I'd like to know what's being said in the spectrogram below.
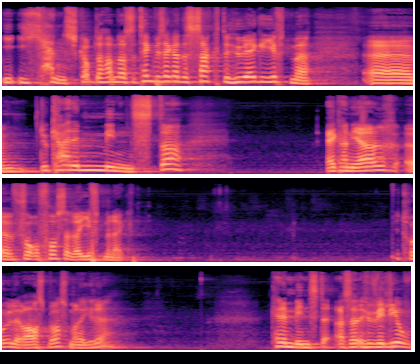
i, i kjennskap til Han. Altså, tenk hvis jeg hadde sagt til hun jeg er gift med eh, du, Hva er det minste jeg kan gjøre eh, for å fortsatt være gift med deg? Utrolig rart spørsmål, ikke det? Hva er det minste Altså, Hun ville jo,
